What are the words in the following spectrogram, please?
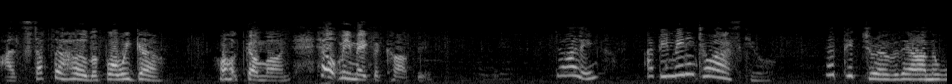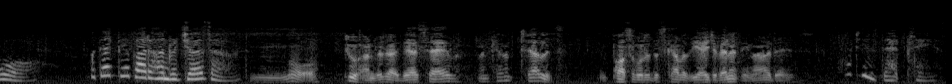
I'll stuff the hole before we go. Oh, come on. Help me make the coffee. Darling, I've been meaning to ask you. That picture over there on the wall, would that be about a hundred years old? Mm, More. Two hundred, I dare say. One can't tell. It's impossible to discover the age of anything nowadays. What is that place?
